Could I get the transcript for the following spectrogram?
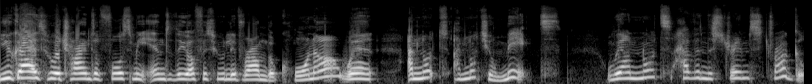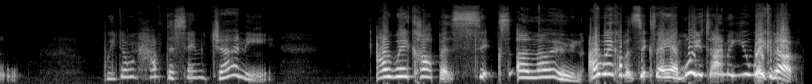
You guys who are trying to force me into the office who live around the corner, where I'm not I'm not your mate. We are not having the same struggle we don't have the same journey. I wake up at 6 alone. I wake up at 6 a.m. What time are you waking up?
